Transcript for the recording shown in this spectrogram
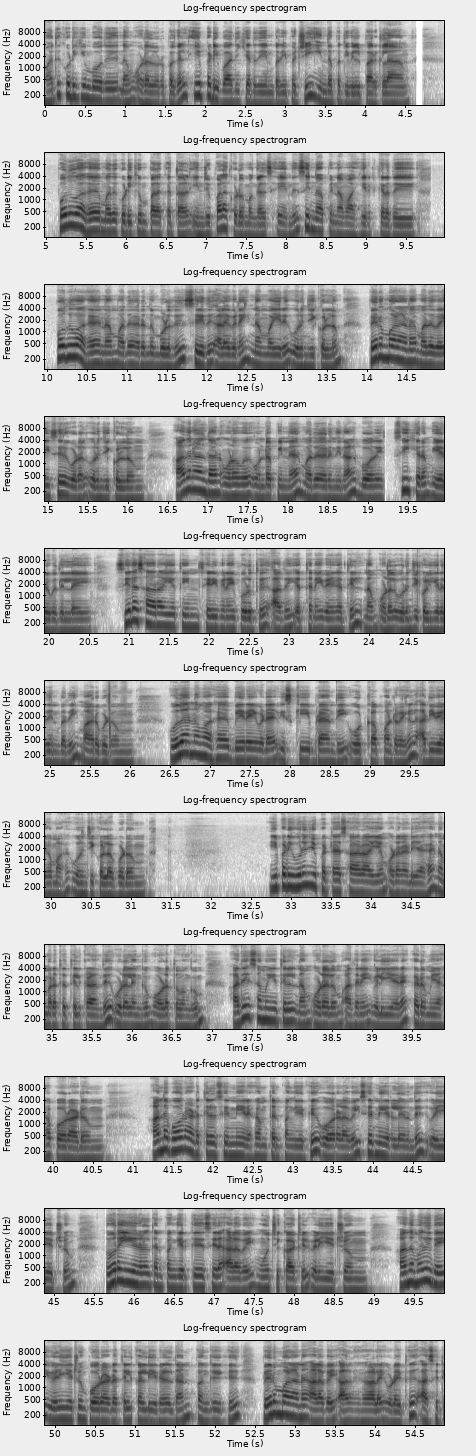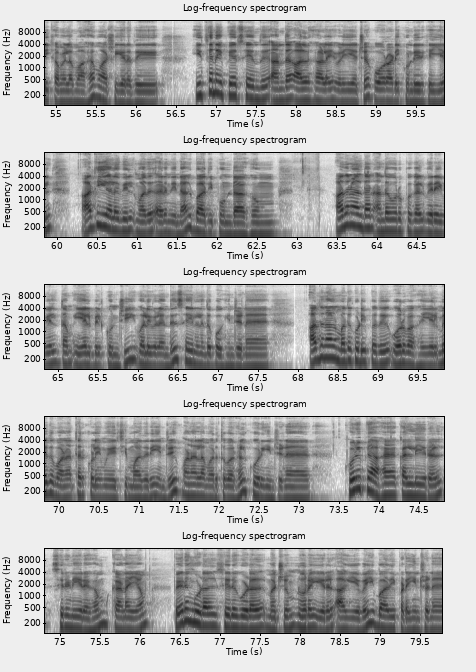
மது குடிக்கும்போது நம் உடல் உறுப்புகள் எப்படி பாதிக்கிறது என்பதை பற்றி இந்த பதிவில் பார்க்கலாம். பொதுவாக மது குடிக்கும் பழக்கத்தால் இன்று பல குடும்பங்கள் சேர்ந்து சின்ன பின்னமாக இருக்கிறது. பொதுவாக நம் மது அருந்தும் பொழுது சிறிது அளவினை நம் வயிறு உறிஞ்சிக்கொள்ளும் பெரும்பாலான மதுவை சிறுகுடல் உறிஞ்சிக்கொள்ளும். அதனால்தான் உணவு உண்ட பின்னர் மது அருந்தினால் போதை சீக்கிரம் ஏறுவதில்லை. சில சாராயத்தின் செறிவினை பொறுத்து அது எத்தனை வேகத்தில் நம் உடல் உறிஞ்சிக்கொள்கிறது என்பதை மாறுபடும். உதாரணமாக பீரை விட விஸ்கி பிராந்தி ஓட்கா போன்றவைகள் அதிவேகமாக உறிஞ்சிக்கொள்ளப்படும் இப்படி உறிஞ்சப்பட்ட சாராயம் உடனடியாக நம் ரத்தத்தில் கலந்து உடலெங்கும் ஓடத் துவங்கும். அதே சமயத்தில் நம் உடலும் அதனை வெளியேற கடுமையாக போராடும். அந்த போராட்டத்தில் சிறுநீரகம் தன் பங்கிற்கு ஓரளவை சிறுநீரிலிருந்து வெளியேற்றும். நுரையீரல் தன் பங்கிற்கு சில அளவை மூச்சுக்காற்றில் வெளியேற்றும். அந்த மதுவை வெளியேற்றும் போராட்டத்தில் கல்லீரல் தன் பங்குக்கு பெரும்பாலான அளவை ஆல்கஹாலை உடைத்து அசிட்டிக் அமிலமாக மாற்றுகிறது. இத்தனை பேர் சேர்ந்து அந்த ஆல்கஹாலை வெளியேற்ற போராடி கொண்டிருக்கையில் அதிக அளவில் மது அருந்தினால் பாதிப்பு உண்டாகும். அதனால்தான் அந்த உறுப்புகள் விரைவில் தம் இயல்பில் குன்றி வலுவிழந்து செயலிழந்து போகின்றன. அதனால் மது குடிப்பது ஒரு வகையில் மெதுவான தற்கொலை முயற்சி மாதிரி என்று மனநல மருத்துவர்கள் கூறுகின்றனர். குறிப்பாக கல்லீரல் சிறுநீரகம் கணையம் பெருங்குடல் சிறுகுடல் மற்றும் நுரையீரல் ஆகியவை பாதிப்படைகின்றன.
